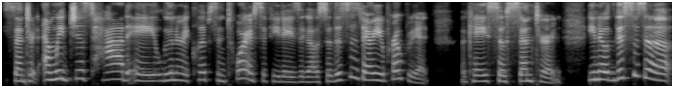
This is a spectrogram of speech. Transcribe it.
Centered. And we just had a lunar eclipse in Taurus a few days ago. So this is very appropriate. Okay, so centered. You know, this is a.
